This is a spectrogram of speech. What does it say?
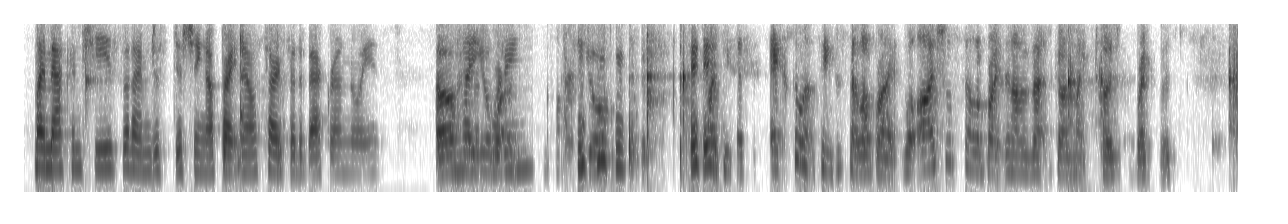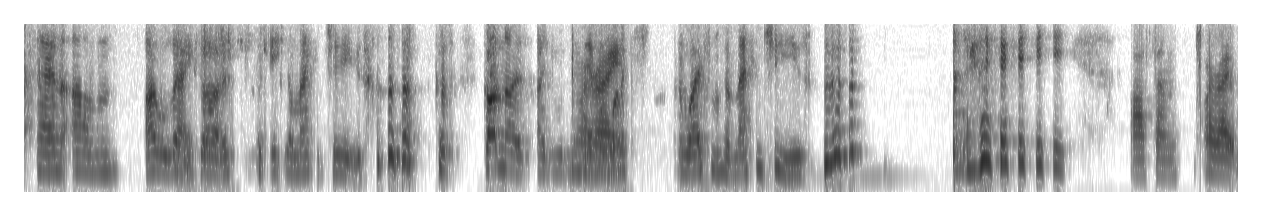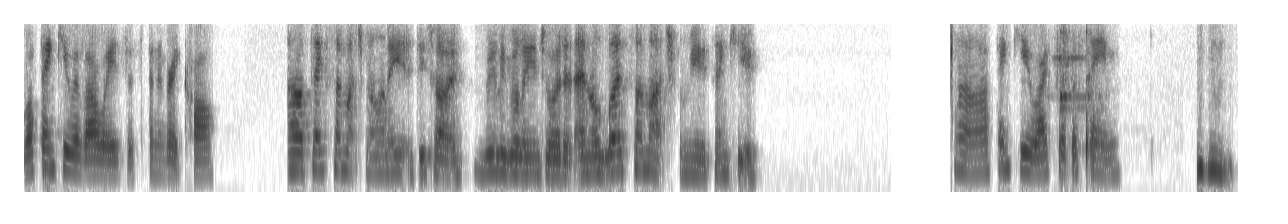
My mac and cheese that I'm just dishing up right now. Sorry for the background noise. Oh, hey, you're, you're I think that's an excellent thing to celebrate. Well, I shall celebrate that I'm about to go and make toast for breakfast, and um, I will let you go to eat your mac and cheese because God knows I would never right. want to get away from her mac and cheese. awesome. All right. Well, thank you as always. It's been a great call. Oh, thanks so much, Melanie. Ditto. Really, really enjoyed it, and I learned so much from you. Thank you. Oh, thank you. I feel the same. Mm-hmm.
